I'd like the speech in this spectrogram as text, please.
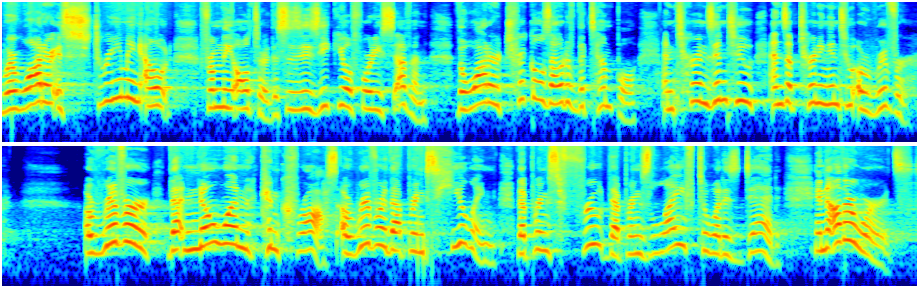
where water is streaming out from the altar. This is Ezekiel 47. The water trickles out of the temple and turns into ends up turning into a river. A river that no one can cross, a river that brings healing, that brings fruit, that brings life to what is dead. In other words,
